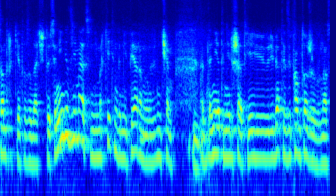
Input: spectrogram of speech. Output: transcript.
центра какие-то задачи. То есть они не занимаются ни маркетингом, ни пиаром, ничем. Mm-hmm. Они это не решают. И ребята из EPAM тоже у нас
